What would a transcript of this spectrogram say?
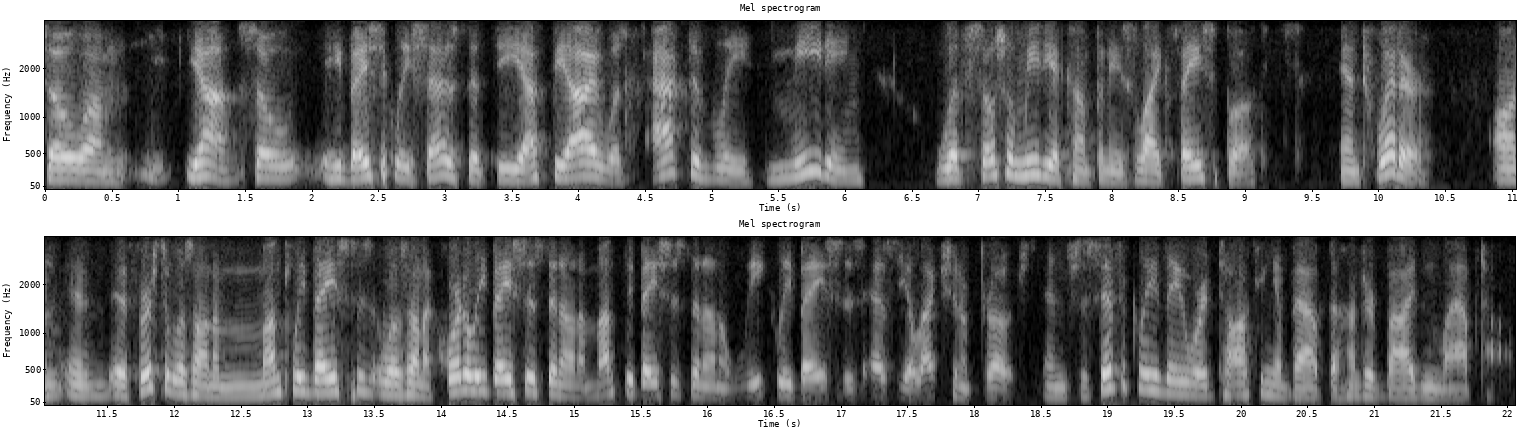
So um, yeah, so he basically says that the FBI was actively meeting with social media companies like Facebook and Twitter on and at first it was on a monthly basis it was on a quarterly basis then on a monthly basis then on a weekly basis as the election approached. And specifically they were talking about the hunter biden laptop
